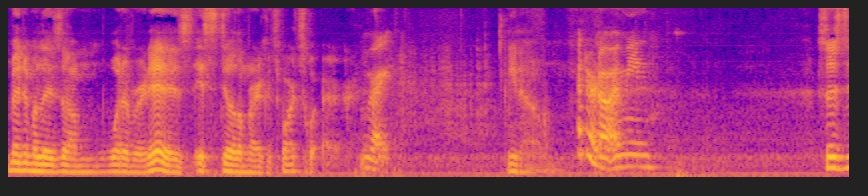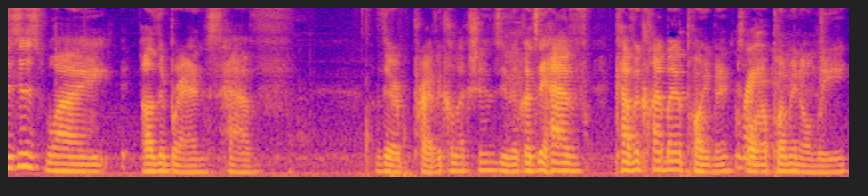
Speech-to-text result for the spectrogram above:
minimalism, whatever it is, it's still American sportswear, Right. you know. I don't know. I mean, So this is why other brands have their private collections, you know, because they have Calvin Klein by appointment Right. or appointment only,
